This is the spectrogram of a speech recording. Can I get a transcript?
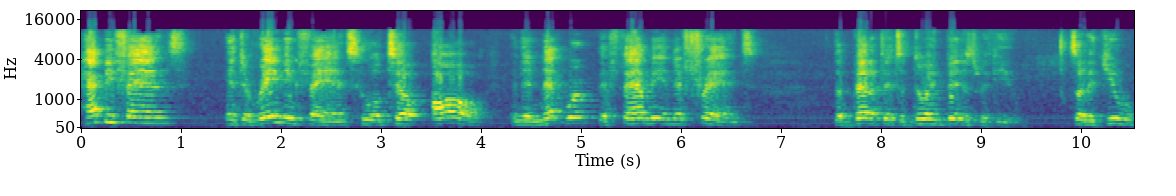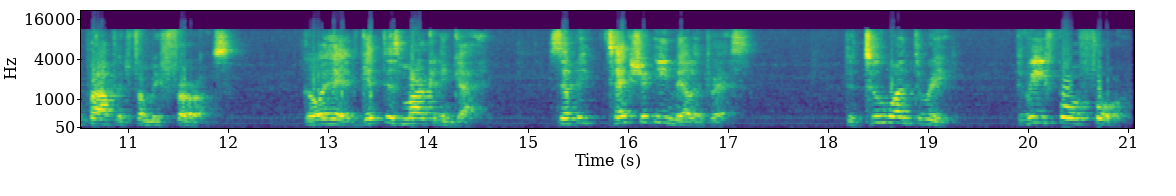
happy fans into raving fans who will tell all in their network, their family, and their friends the benefits of doing business with you so that you will profit from referrals. Go ahead, get this marketing guide. Simply text your email address to 213 344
